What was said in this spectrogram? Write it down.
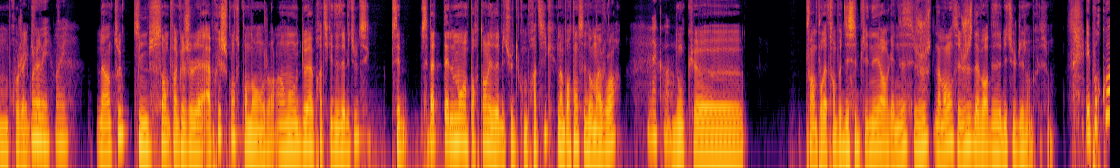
Mm. à mon projet Oui, actuel. oui, oui. Mais un truc qui me semble, enfin, que je l'ai appris, je pense, pendant genre un an ou deux à pratiquer des habitudes, c'est c'est c'est pas tellement important les habitudes qu'on pratique. L'important, c'est d'en avoir. D'accord. Donc, euh, enfin, pour être un peu discipliné, organisé, c'est juste, l'important, c'est juste d'avoir des habitudes, j'ai l'impression. Et pourquoi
